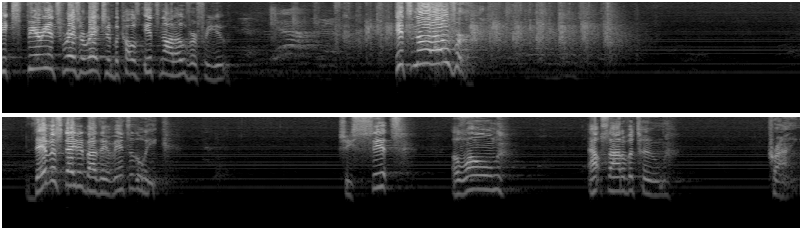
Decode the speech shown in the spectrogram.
experience resurrection because it's not over for you. It's not over. Devastated by the events of the week she sits alone outside of a tomb crying.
